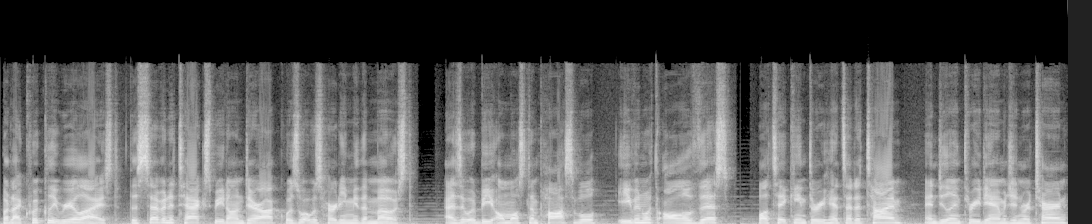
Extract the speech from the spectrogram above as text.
But I quickly realized the 7 attack speed on Dharok was what was hurting me the most, as it would be almost impossible, even with all of this, while taking 3 hits at a time and dealing 3 damage in return,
